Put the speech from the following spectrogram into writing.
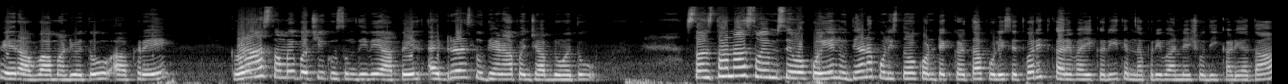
ફેર આવવા માંડ્યો હતો. આખરે ઘણા સમય પછી કુસુમદેવીએ આપેલ એડ્રેસ લુધિયાણા પંજાબનું હતું. સંસ્થાના સ્વયંસેવકોએ લુધિયાણા પોલીસનો કોન્ટેક્ટ કરતા પોલીસે ત્વરિત કાર્યવાહી કરી તેમના પરિવારને શોધી કાઢ્યા હતા.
